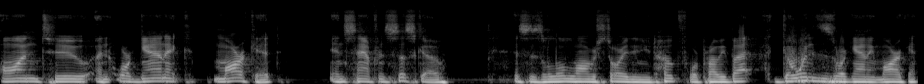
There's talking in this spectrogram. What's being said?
onto an organic market in San Francisco. This is a little longer story than you'd hope for, probably, but I go into this organic market.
